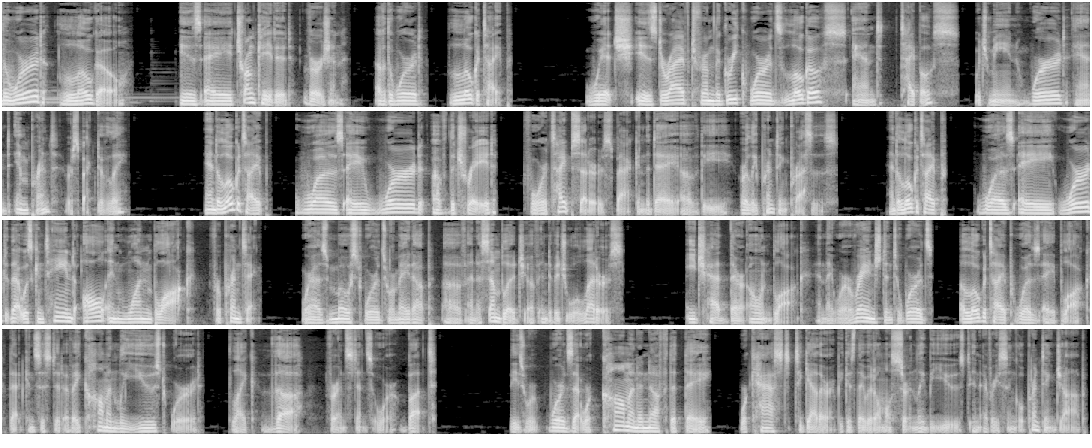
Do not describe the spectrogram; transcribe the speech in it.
The word logo is a truncated version of the word logotype, which is derived from the Greek words logos and typos, which mean word and imprint, respectively. And a logotype was a word of the trade for typesetters back in the day of the early printing presses. And a logotype was a word that was contained all in one block for printing, whereas most words were made up of an assemblage of individual letters. Each had their own block, and they were arranged into words. A logotype was a block that consisted of a commonly used word, like the, for instance, or but. These were words that were common enough that they were cast together because they would almost certainly be used in every single printing job.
